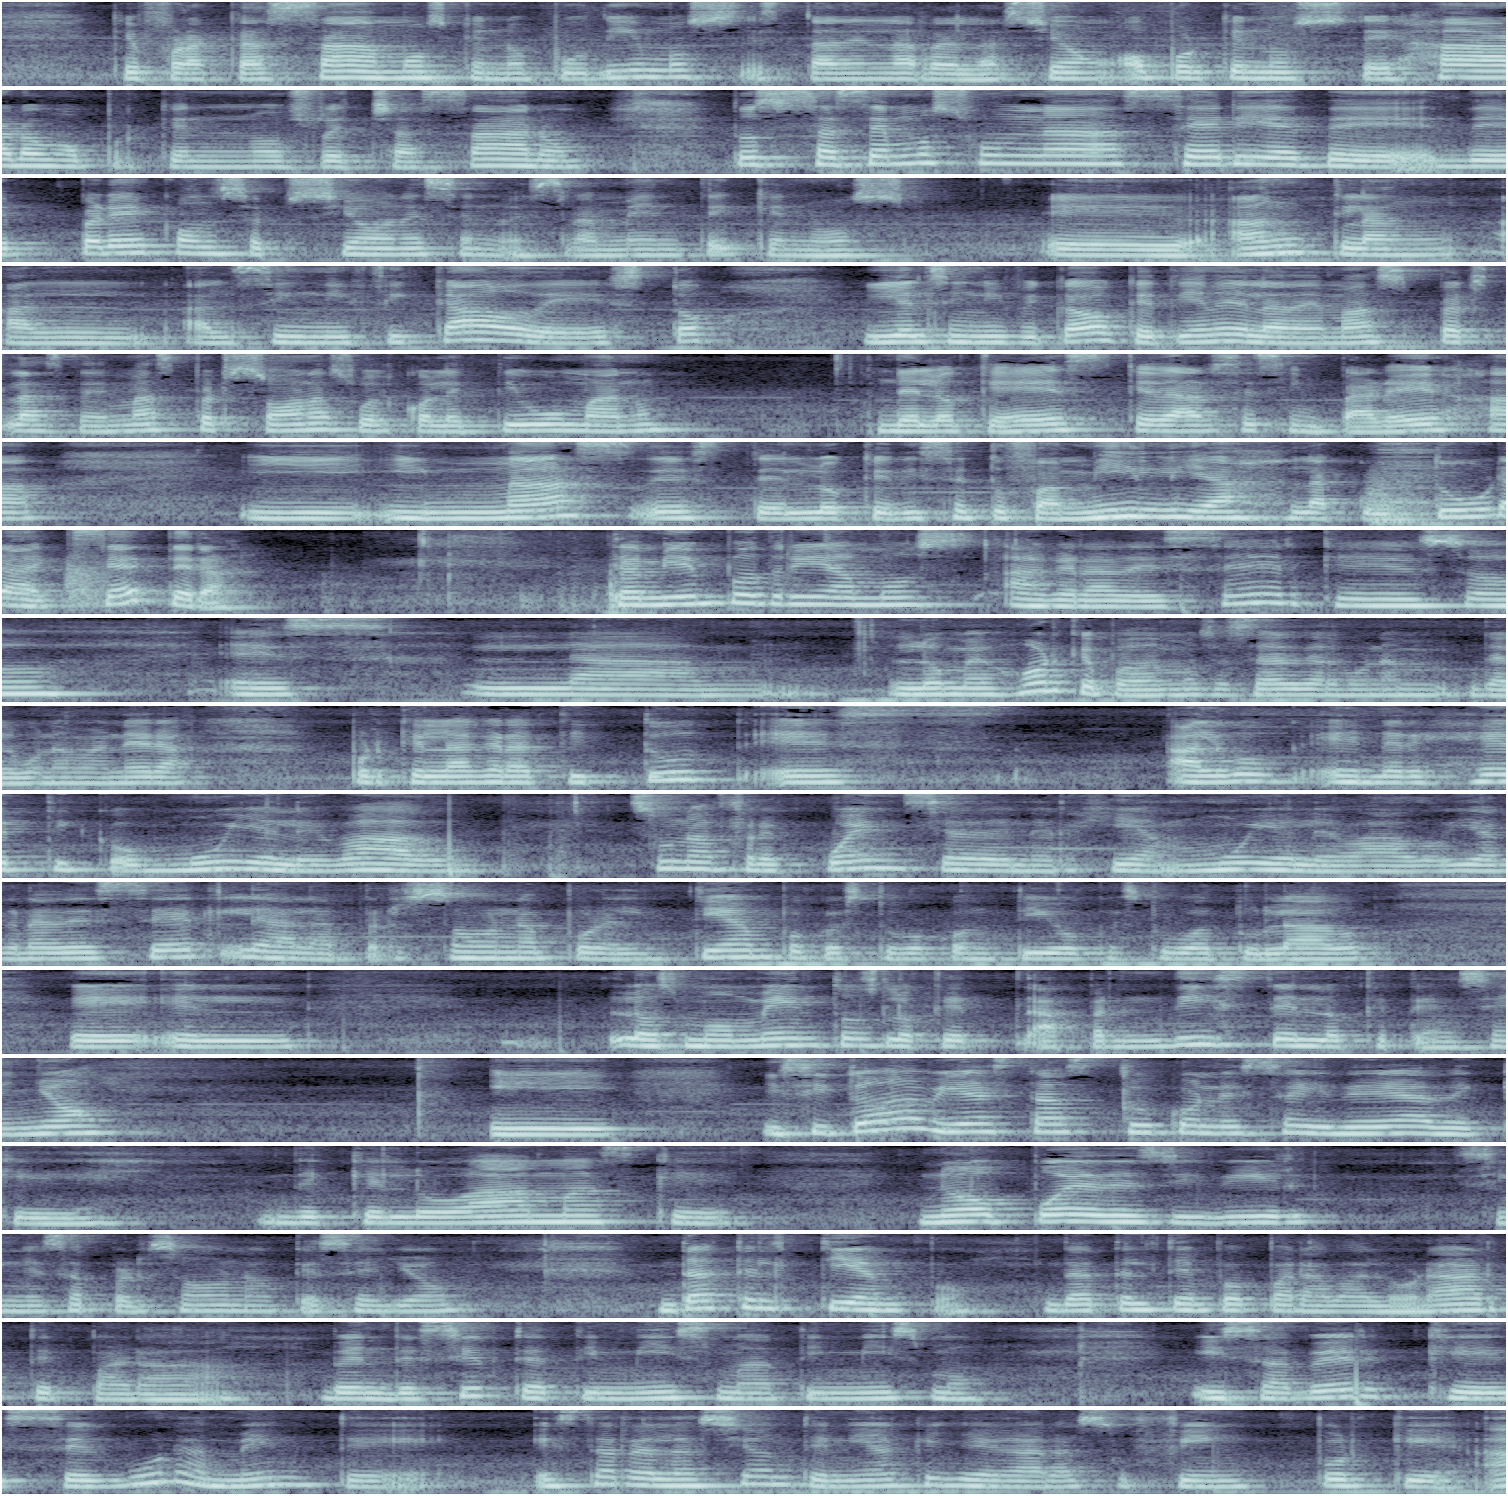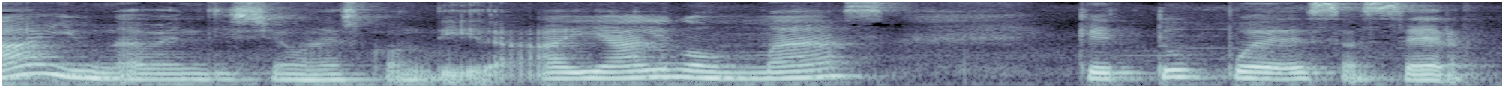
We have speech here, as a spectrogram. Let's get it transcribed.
fracasamos, que no pudimos estar en la relación o porque nos dejaron o porque nos rechazaron. Entonces hacemos una serie de, de preconcepciones en nuestra mente que nos eh, anclan al, al, significado de esto y el significado que tiene las demás personas o el colectivo humano de lo que es quedarse sin pareja y, más este, lo que dice tu familia, la cultura, etc. También podríamos agradecer que eso es la, lo mejor que podemos hacer de alguna, de alguna manera, porque la gratitud es algo energético muy elevado es una frecuencia de energía muy elevado y agradecerle a la persona por el tiempo que estuvo contigo, que estuvo a tu lado, eh, los momentos, lo que aprendiste, lo que te enseñó. Y, y, si todavía estás tú con esa idea de que, de que lo amas, que no puedes vivir sin esa persona o qué sé yo, date el tiempo, date el tiempo para valorarte, para bendecirte a ti misma, a ti mismo y saber que seguramente esta relación tenía que llegar a su fin porque hay una bendición escondida, hay algo más que tú puedes hacer,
